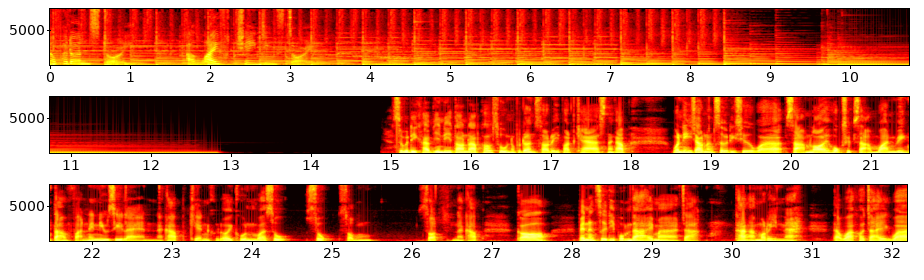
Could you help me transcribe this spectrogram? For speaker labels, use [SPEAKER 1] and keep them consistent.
[SPEAKER 1] Nopadol story a life changing story สวัสดีครับ ยินดีต้อนรับเข้าสู่นพดล story podcast นะครับ วันนี้จะเอาหนังสือที่ชื่อว่า 363 วันวิ่งตามฝันในนิวซีแลนด์นะครับ เขียนโดยคุณวสุสุขสมสดนะครับ ก็เป็นหนังสือที่ผมได้มาจาก ทางอมรินนะ แต่ว่าเข้าใจว่า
